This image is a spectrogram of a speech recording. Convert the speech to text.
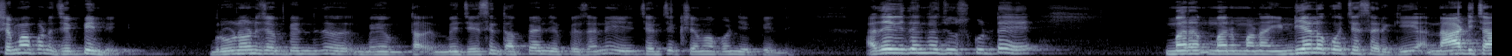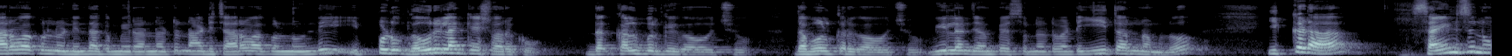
క్షమాపణ చెప్పింది. బ్రూనోను చంపింది మేము త- మేము చేసిన తప్పే అని చెప్పేసి అని చర్చి క్షమాపణ చెప్పింది. అదేవిధంగా చూసుకుంటే మన మన మన ఇండియాలోకి వచ్చేసరికి నాటి చార్వాకుల నుండి ఇందాక మీరు అన్నట్టు నాటి చార్వాకుల నుండి ఇప్పుడు గౌరీ లంకేష్ వరకు ద కల్బుర్గి కావచ్చు దబోల్కర్ కావచ్చు వీళ్ళని చంపేస్తున్నటువంటి ఈ తరుణంలో ఇక్కడ సైన్స్ను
